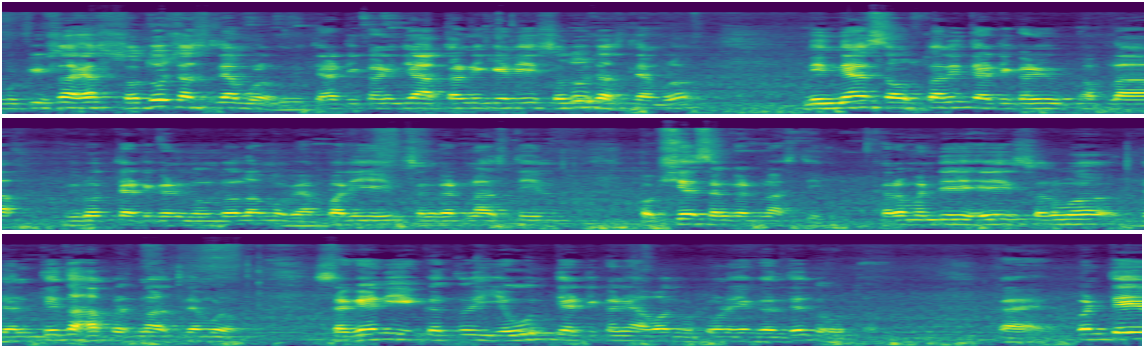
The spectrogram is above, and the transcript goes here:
नोटिसा ह्या सदोष असल्यामुळं म्हणजे त्या ठिकाणी जी आकारणी केली सदोष असल्यामुळं निंद्या संस्थांनी त्या ठिकाणी आपला विरोध त्या ठिकाणी नोंदवला. मग व्यापारी संघटना असतील पक्षीय संघटना असतील. खरं म्हणजे हे सर्व जनतेचा हा प्रश्न असल्यामुळं सगळ्यांनी एकत्र येऊन त्या ठिकाणी आवाज उठवणं हे गरजेचं होतं. काय? पण ते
